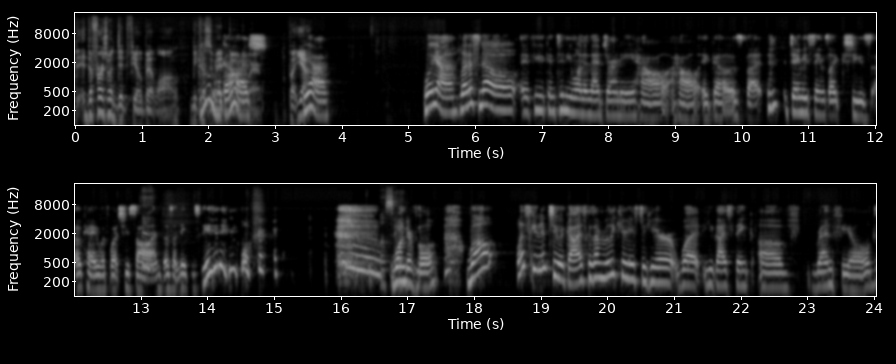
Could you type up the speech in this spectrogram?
th- the first one did feel a bit long because Oh of my it gosh. nowhere. But yeah, Yeah. Well, yeah. Let us know if you continue on in that journey how how it goes. But Jamie seems like she's okay with what she saw and doesn't need to see anymore. see. Wonderful. Well, let's get into it, guys, because I'm really curious to hear what you guys think of Renfield.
